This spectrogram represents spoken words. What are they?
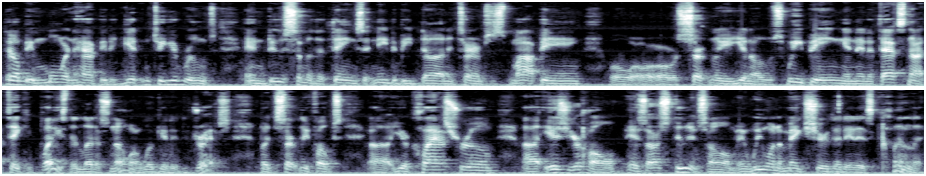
they'll be more than happy to get into your rooms and do some of the things that need to be done in terms of mopping or, or certainly, you know, sweeping. And then if that's not taking place, then let us know and we'll get it addressed. But certainly, folks, uh, your classroom uh, is your home, is our students' home, and we want to make sure that it is cleanly.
